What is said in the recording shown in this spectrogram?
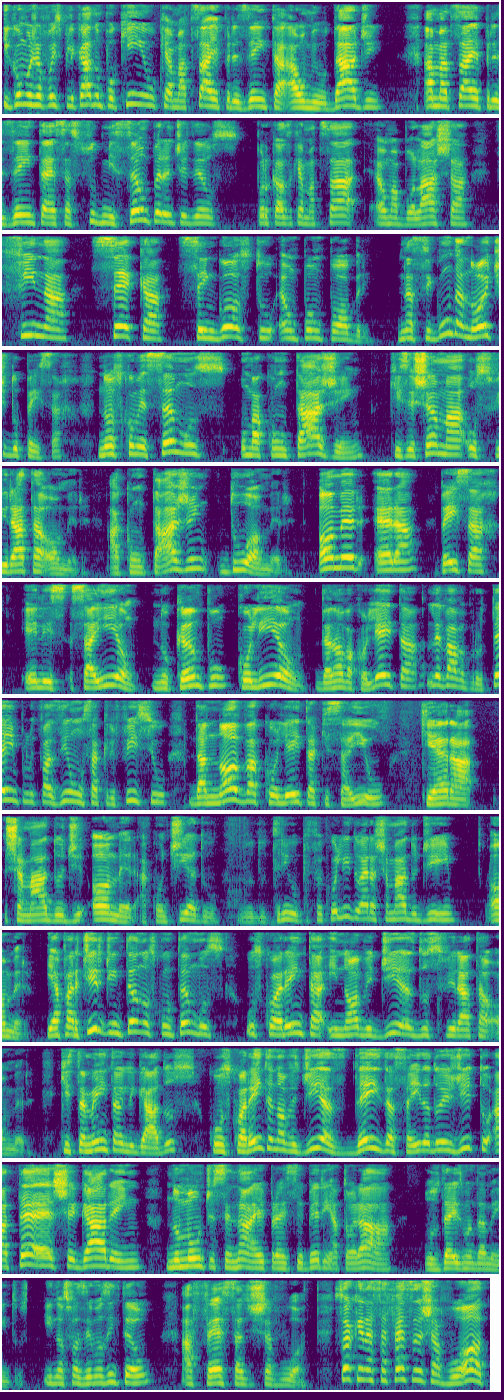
E como já foi explicado um pouquinho, que a matzah representa a humildade, a matzah representa essa submissão perante Deus, por causa que a matzah é uma bolacha fina, seca, sem gosto, é um pão pobre. Na segunda noite do Pesach, nós começamos uma contagem que se chama os Firata Omer, a contagem do Omer. Omer era Pesach, eles saíam no campo, colhiam da nova colheita, levavam para o templo e faziam um sacrifício da nova colheita que saiu, que era chamado de Omer, a quantia do, do, do trigo que foi colhido era chamado de Omer. E a partir de então nós contamos os 49 dias dos Firata Omer, que também estão ligados com os 49 dias desde a saída do Egito até chegarem no Monte Sinai para receberem a Torá, os 10 mandamentos. E nós fazemos então a festa de Shavuot. Só que nessa festa de Shavuot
